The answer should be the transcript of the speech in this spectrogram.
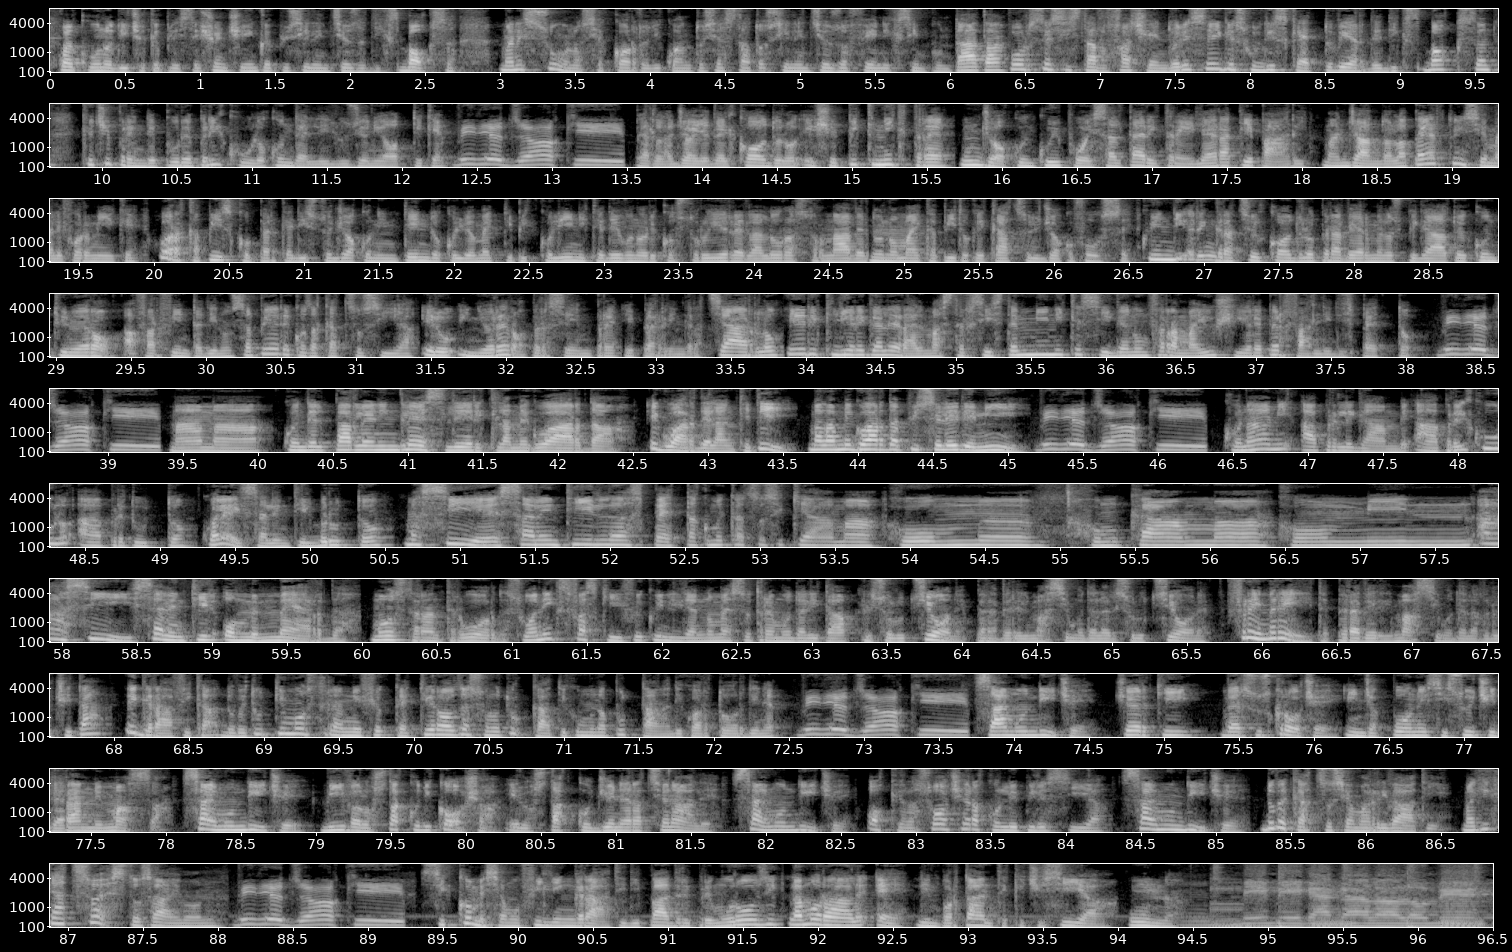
Qualcuno dice che PlayStation 5 è più silenziosa di Xbox, ma nessuno si è accorto di quanto sia stato silenzioso Phoenix in puntata? Forse si stava facendo le seghe sul dischetto verde di Xbox che ci prende pure per il culo con delle illusioni ottiche. Videogiochi! Per la gioia del codolo esce Picnic 3, un gioco in cui puoi saltare i trailer a pie pari, mangiando all'aperto insieme alle formiche. Ora capisco perché di sto gioco Nintendo con gli ometti piccolini che devono ricostruire la loro astronave non ho mai capito che cazzo di gioco fosse. Quindi ringrazio il codolo per avermelo spiegato e continuerò a far finta di non sapere cosa cazzo sia e lo ignorerò per sempre. E per ringraziarlo, Eric gli regalerà il Master System Mini che Siga non farà mai uscire per fargli dispetto. Videogiochi! Mamma, quando il parla in inglese l'Eric la me guarda. E guardela anche ti, ma la me guarda più se le de mi. Videogiochi! Konami apre le gambe, apre il culo, apre tutto. Qual è il Silent Hill brutto? Ma sì, è Silent Hill, aspetta, come cazzo si chiama? Home... Homecam... Home in... Ah sì, Silent Hill Home Merda. Monster Hunter World su One X fa schifo e quindi gli hanno messo tre modalità: risoluzione per avere il massimo della risoluzione, frame rate per avere il massimo della velocità e grafica dove tutti i mostri hanno i fiocchetti rosa e sono truccati come una puttana di quart'ordine. Videogiochi. Simon dice: cerchi versus croce, in Giappone si suicideranno in massa. Simon dice: viva lo stacco di coscia e lo stacco generazionale. Simon dice: occhio alla suocera con l'epilessia. Simon dice: dove cazzo siamo arrivati? Ma che cazzo è sto Simon? Videogiochi. Siccome siamo figli ingrati di padri premurosi, la morale è l'importante che ci sia un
